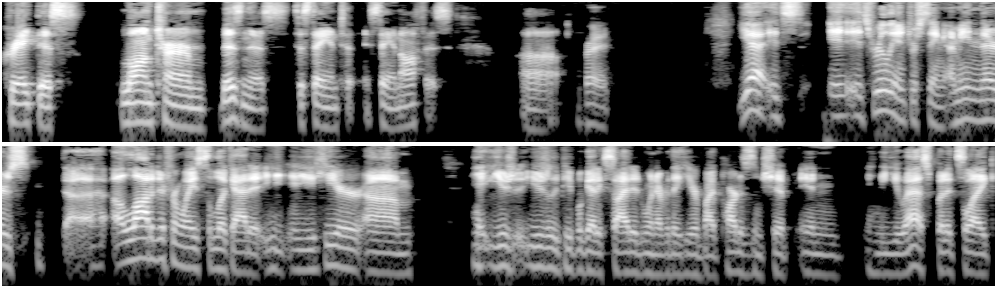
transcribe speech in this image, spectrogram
create this long term business to stay in stay in office. Uh, right. Yeah, it's it's really interesting. I mean, there's uh, a lot of different ways to look at it. You, you hear um, usually usually people get excited whenever they hear bipartisanship in in the U.S., but it's like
